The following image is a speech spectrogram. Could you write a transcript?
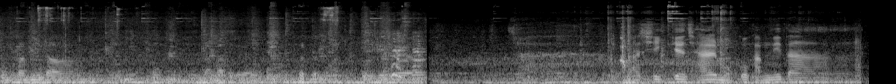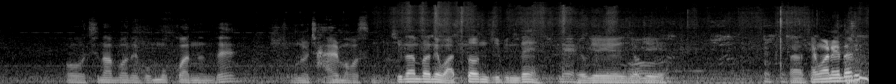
감사합니다. 자, 맛있게 잘 먹고 갑니다. 어, 지난번에 못 먹고 왔는데 오늘 잘 먹었습니다. 지난번에 왔던 집인데 여기 여기 아, 생활의 달인,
